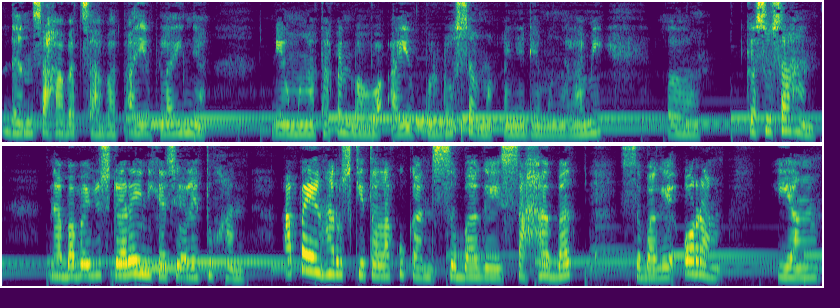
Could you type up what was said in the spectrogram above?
dan sahabat-sahabat Ayub lainnya yang mengatakan bahwa Ayub berdosa makanya dia mengalami uh, kesusahan. Nah, Bapak Ibu Saudara yang dikasih oleh Tuhan, apa yang harus kita lakukan sebagai sahabat, sebagai orang yang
